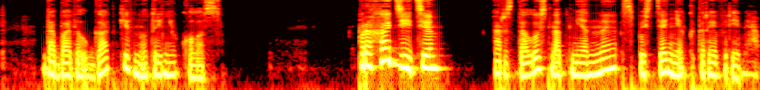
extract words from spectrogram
— добавил гадкий внутренний голос. «Проходите!» — раздалось надменное спустя некоторое время.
